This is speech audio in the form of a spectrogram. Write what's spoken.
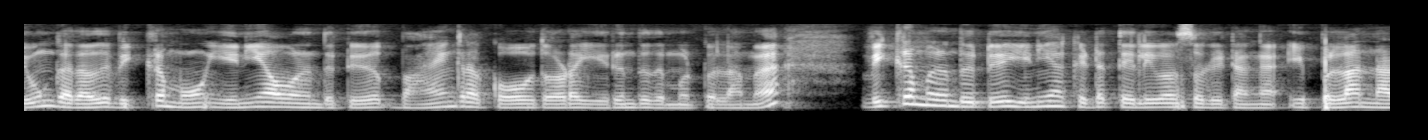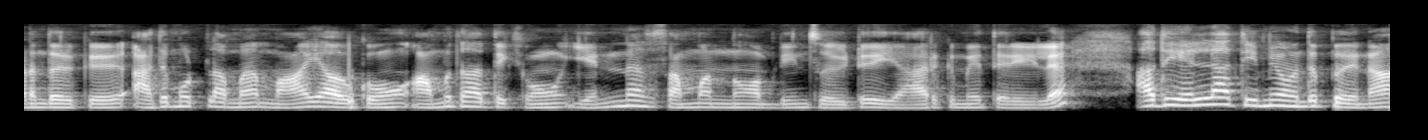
இவங்க அதாவது விக்ரமும், இனியாவும் வந்துட்டு பயங்கர கோவத்தோட இருந்தது மட்டும் இல்லாமல் விக்ரம் இருந்துட்டு இனியா கிட்ட தெளிவாக சொல்லிட்டாங்க. இப்படிலாம் நடந்திருக்கு. அது மட்டும் இல்லாமல் மாயாவுக்கும், அமுதாதிக்கும் என்ன சம்மந்தம் அப்படின்னு சொல்லிட்டு யாருக்குமே தெரியல. அது எல்லாத்தையுமே வந்து பார்த்தீங்கன்னா,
